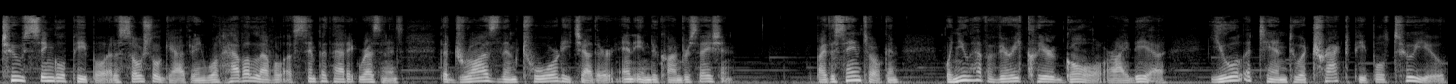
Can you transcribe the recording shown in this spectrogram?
two single people at a social gathering will have a level of sympathetic resonance that draws them toward each other and into conversation. By the same token, when you have a very clear goal or idea, you will attend to attract people to you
